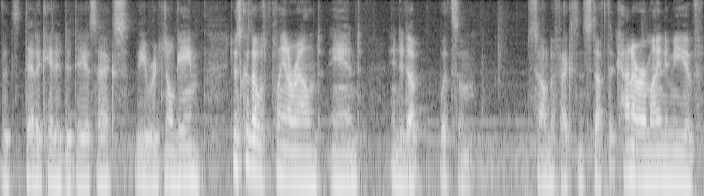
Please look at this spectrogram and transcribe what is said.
that's dedicated to Deus Ex, the original game, just because I was playing around and ended up with some sound effects and stuff that kind of reminded me of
